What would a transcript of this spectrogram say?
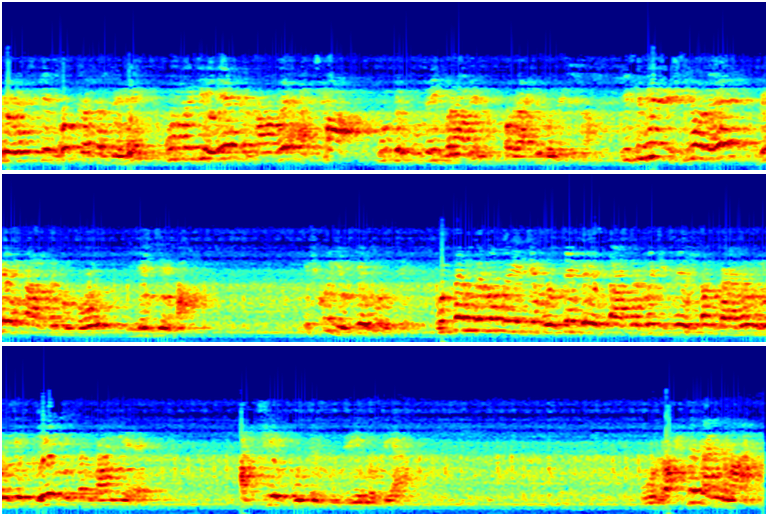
गृहस्थ के बहुत कर्तव्य हैं उनमें से एक काम है अच्छा पुत्र पुत्री बना देना और राष्ट्र को देखना इसलिए ऋषियों ने गृहस्थाश्रम को यज्ञ कहा इसको यज्ञ बोलते हैं उत्तम कर्मों को यज्ञ बोलते हैं गृहस्थाश्रम में जितने उत्तम कर्म है उनमें से एक उत्तम काम यह है। अच्छे पुत्र पुत्रियों को तैयार वो राष्ट्र का निर्माण है।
